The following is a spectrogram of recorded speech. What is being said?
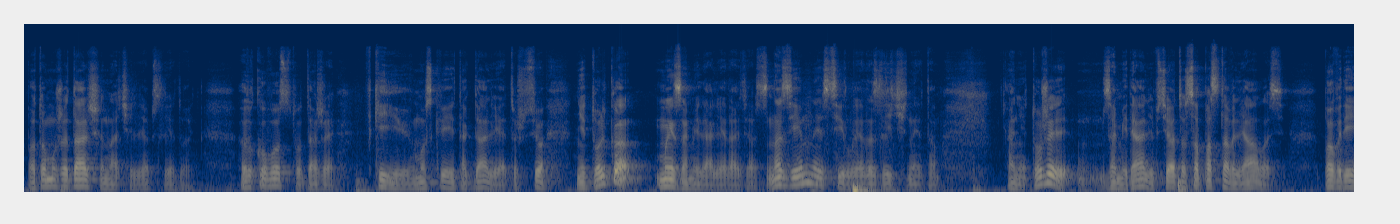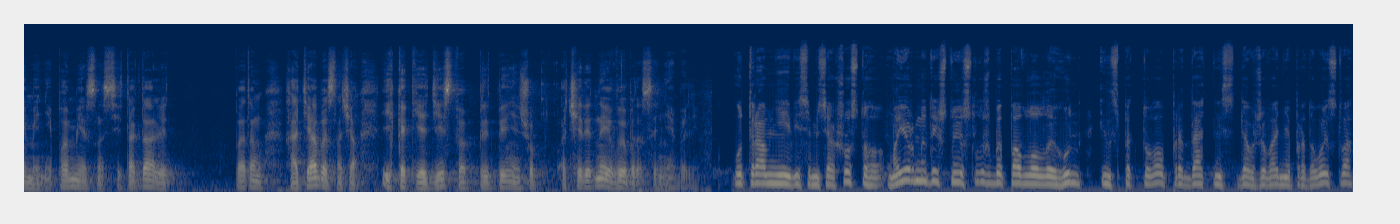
Потом уже дальше начали обследовать. Руководство даже в Киеве, в Москве и так далее. Это же все не только мы замеряли радиацию, наземные силы различные там, они тоже замеряли, все это сопоставлялось по времени, по местности и так далее. Поэтому хотя бы сначала и какие действия предпринять, чтобы очередные выбросы не были. У травні 86-го майор медичної служби Павло Легун інспектував придатність для вживання продовольства,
